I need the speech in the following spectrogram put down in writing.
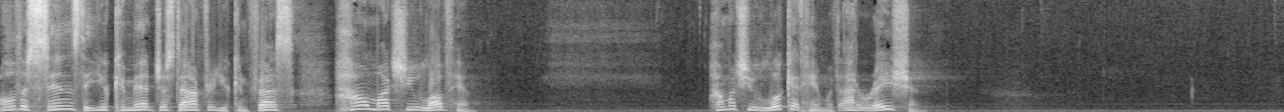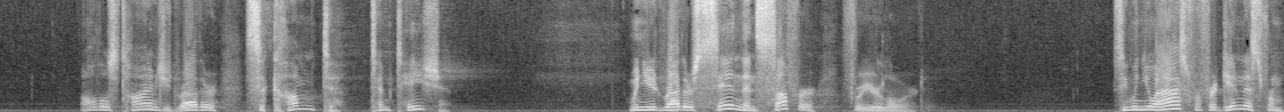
All the sins that you commit just after you confess how much you love Him how much you look at him with adoration. All those times you'd rather succumb to temptation. When you'd rather sin than suffer for your Lord. See, when you ask for forgiveness from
